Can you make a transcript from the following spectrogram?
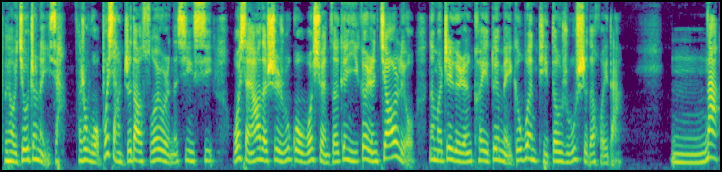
朋友纠正了一下。他说：“我不想知道所有人的信息，我想要的是，如果我选择跟一个人交流，那么这个人可以对每个问题都如实的回答。嗯，那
